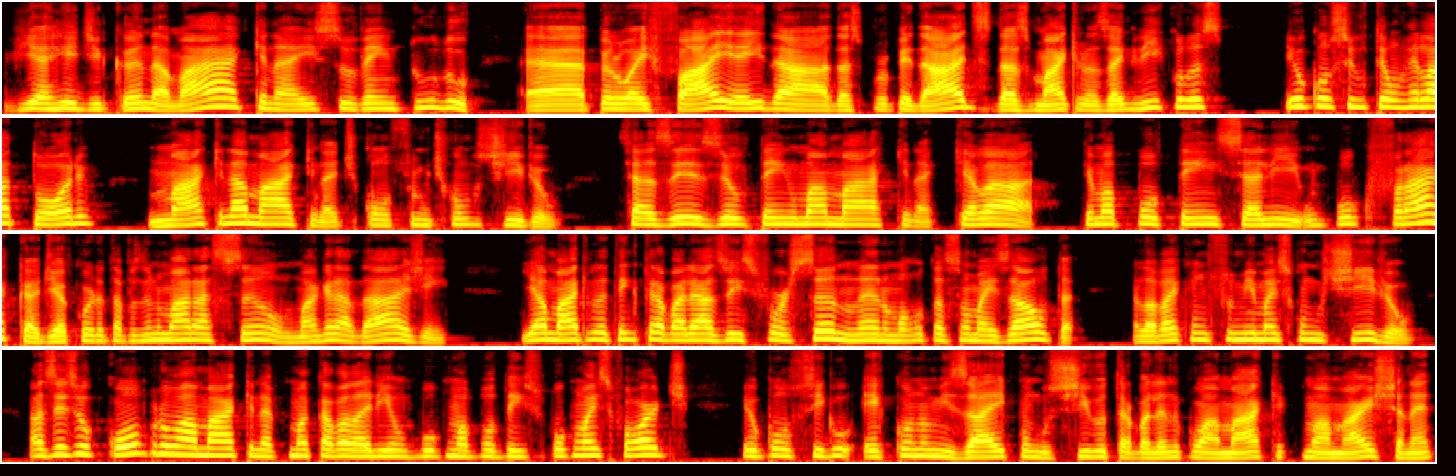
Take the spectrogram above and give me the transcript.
via rede CAN da máquina, isso vem tudo é, pelo Wi-Fi aí da, das propriedades, das máquinas agrícolas, eu consigo ter um relatório máquina a máquina de consumo de combustível se às vezes eu tenho uma máquina que ela tem uma potência ali um pouco fraca, de acordo com tá fazendo uma aração, uma gradagem, e a máquina tem que trabalhar às vezes forçando, né, numa rotação mais alta, ela vai consumir mais combustível. Às vezes eu compro uma máquina com uma cavalaria um pouco, uma potência um pouco mais forte, eu consigo economizar combustível trabalhando com uma máquina, com uma marcha, né,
